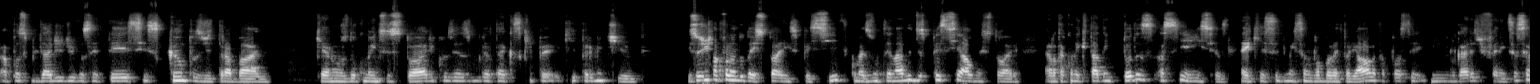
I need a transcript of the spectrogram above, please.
a possibilidade de você ter esses campos de trabalho, que eram os documentos históricos e as bibliotecas que, que permitiam. Isso a gente está falando da história em específico, mas não tem nada de especial na história. Ela está conectada em todas as ciências. É que essa dimensão laboratorial está posta em lugares diferentes. Essa,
